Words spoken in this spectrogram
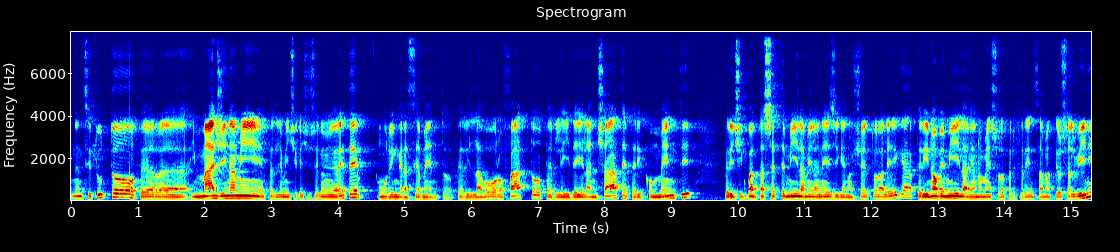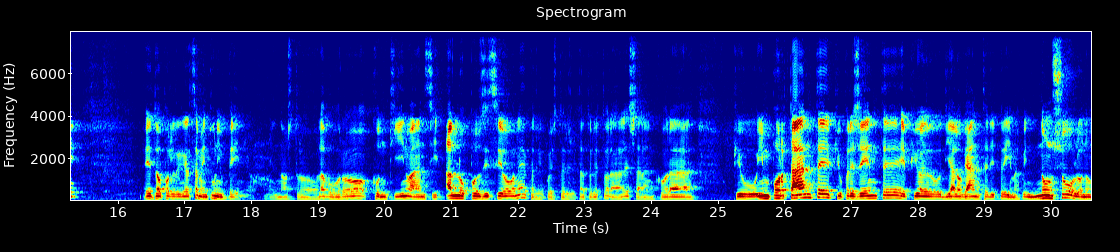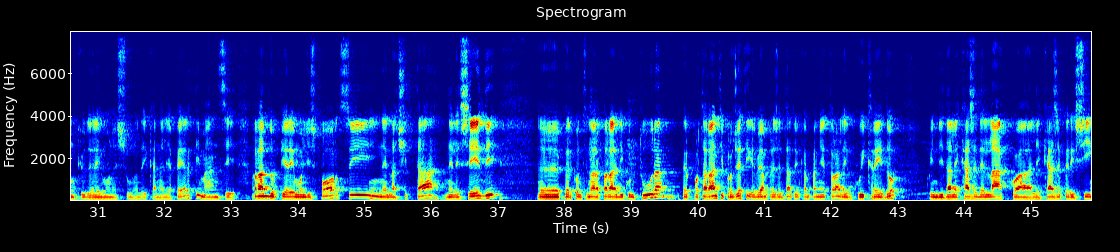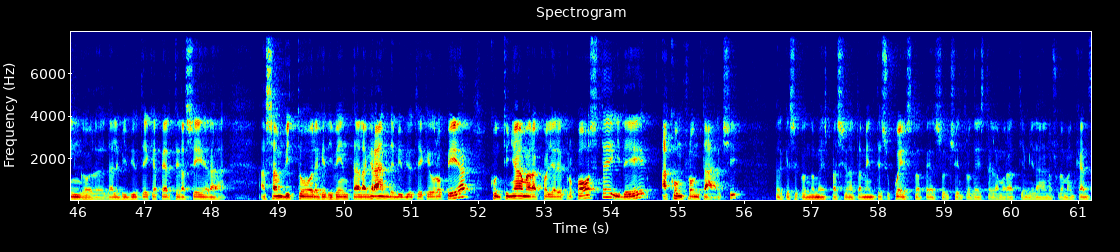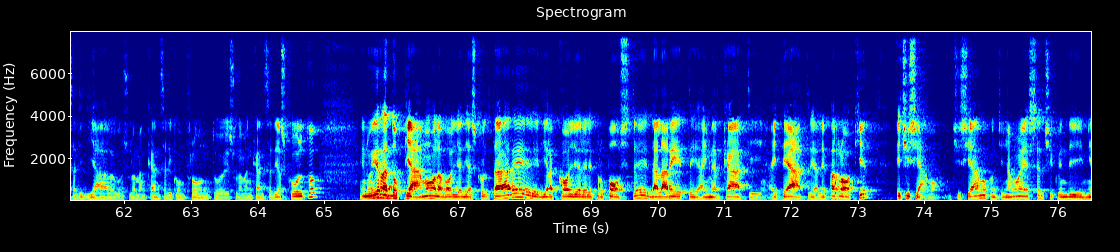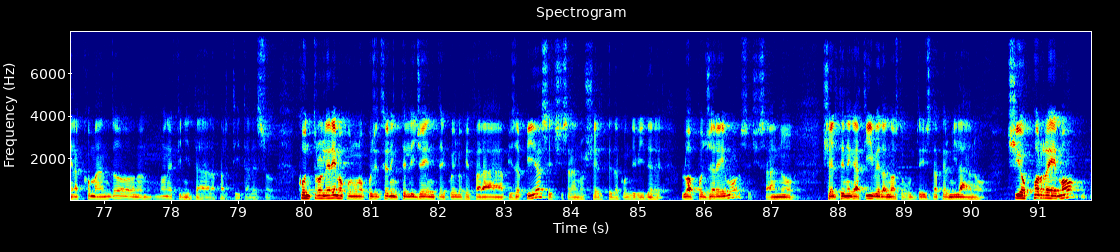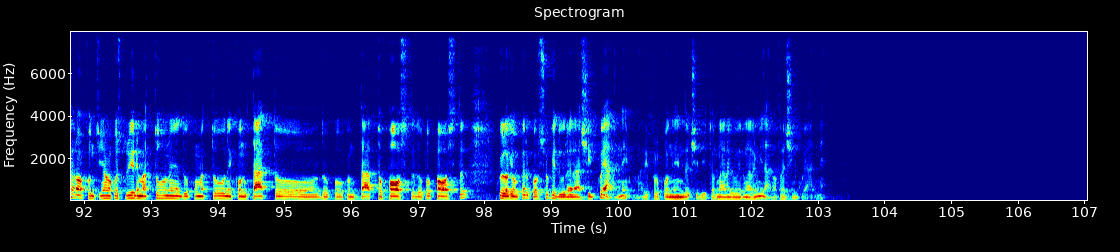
Innanzitutto per eh, Immaginami per gli amici che ci seguono in rete un ringraziamento per il lavoro fatto, per le idee lanciate, per i commenti, per i 57.000 milanesi che hanno scelto la Lega, per i 9.000 che hanno messo la preferenza a Matteo Salvini e dopo il ringraziamento un impegno. Il nostro lavoro continua, anzi all'opposizione, perché questo è il risultato elettorale, sarà ancora più importante, più presente e più dialogante di prima. Quindi non solo non chiuderemo nessuno dei canali aperti, ma anzi raddoppieremo gli sforzi nella città, nelle sedi, eh, per continuare a parlare di cultura, per portare avanti i progetti che abbiamo presentato in campagna elettorale in cui credo, quindi dalle case dell'acqua alle case per i single, dalle biblioteche aperte la sera a San Vittore che diventa la grande biblioteca europea, continuiamo a raccogliere proposte, idee, a confrontarci, perché secondo me spassionatamente su questo ha perso il centrodestra e la Moratti a Milano, sulla mancanza di dialogo, sulla mancanza di confronto e sulla mancanza di ascolto. E noi raddoppiamo la voglia di ascoltare e di raccogliere le proposte dalla rete ai mercati, ai teatri, alle parrocchie e ci siamo, ci siamo, continuiamo a esserci, quindi mi raccomando non è finita la partita, adesso controlleremo con un'opposizione intelligente quello che farà Pisapia, se ci saranno scelte da condividere lo appoggeremo, se ci saranno scelte negative dal nostro punto di vista per Milano ci opporremo, però continuiamo a costruire mattone dopo mattone, contatto dopo contatto, post dopo post, quello che è un percorso che durerà 5 anni, riproponendoci di tornare a governare Milano fra 5 anni.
